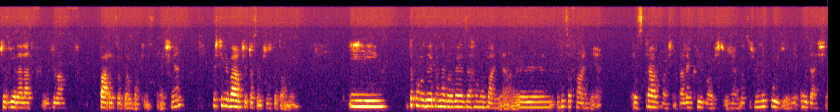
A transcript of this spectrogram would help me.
przez wiele lat żyłam w bardzo głębokim stresie. Właściwie bałam się czasem przyjść do domu. I to powoduje pewnego rodzaju zahamowania, e, wycofanie, strach właśnie, ta lękliwość, że no coś mi nie pójdzie, nie uda się.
